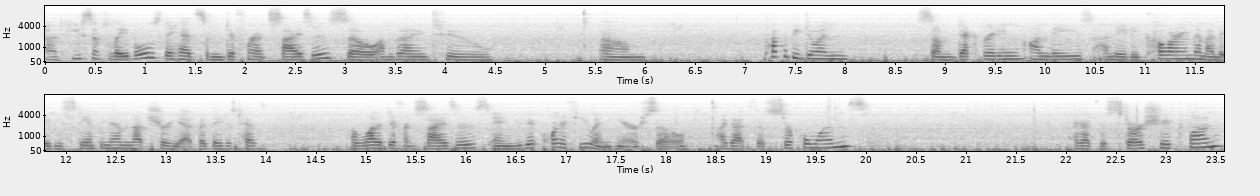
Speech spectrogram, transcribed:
adhesive labels. They had some different sizes, so I'm going to um, probably be doing some decorating on these. I may be coloring them, I may be stamping them, not sure yet, but they just had a lot of different sizes and you get quite a few in here. So I got the circle ones. I got the star shaped one.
